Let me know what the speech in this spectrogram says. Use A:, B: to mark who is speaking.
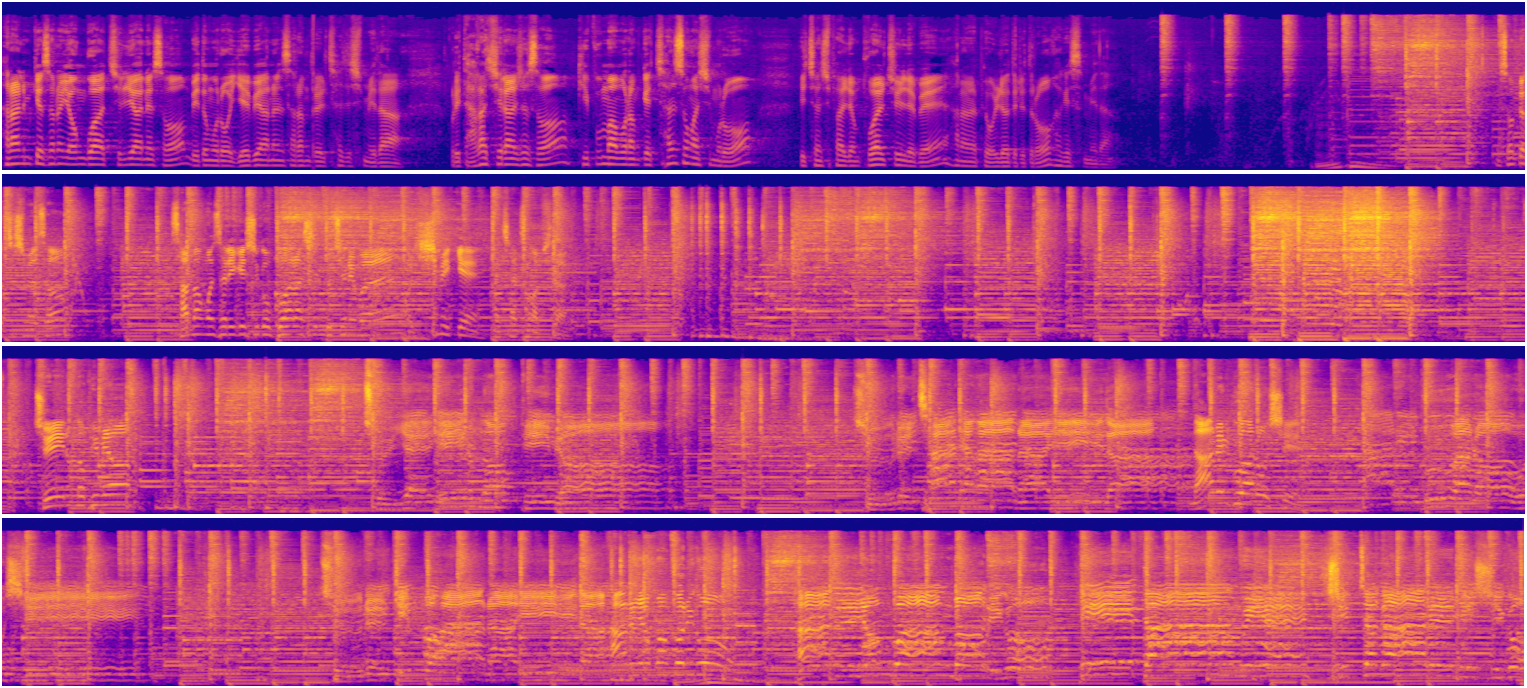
A: 하나님께서는 영과 진리 안에서 믿음으로 예배하는 사람들을 찾으십니다. 우리 다 같이 일어나셔서 기쁜 마음으로 함께 찬송하심으로 2018년 부활주일 예배 하나님 앞에 올려드리도록 하겠습니다. 손뼉 치시면서 사망 원살이 계시고 부활하신 그 주님을 힘있게 같이 찬송합시다. 주의 이름 높이며. 주의 이름 높이며. 주를 찬양하나이다. 나를 구하러 오신. 나를 구하러 오신. 주를 기뻐하나이다. 하늘 영광 버리고. 하늘 영광 버리고 이 땅 위에 십자가를 지시고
